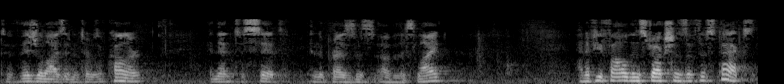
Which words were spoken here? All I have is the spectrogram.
to visualize it in terms of color, and then to sit in the presence of this light. And if you follow the instructions of this text,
